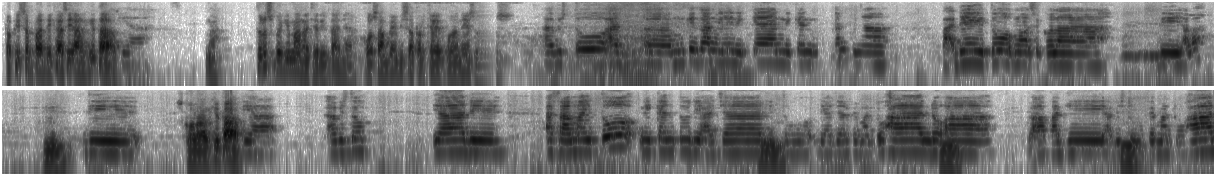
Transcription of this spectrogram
Tapi sempat dikasih Alkitab? Ya. nah terus bagaimana ceritanya? Kok sampai bisa percaya Tuhan Yesus habis itu uh, mungkin kan milih Niken Niken kan punya Pak D itu mau sekolah di apa hmm. di sekolah kita ya habis itu ya di asrama itu Niken tuh diajar hmm. itu diajar firman Tuhan doa hmm. doa pagi habis hmm. itu firman Tuhan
